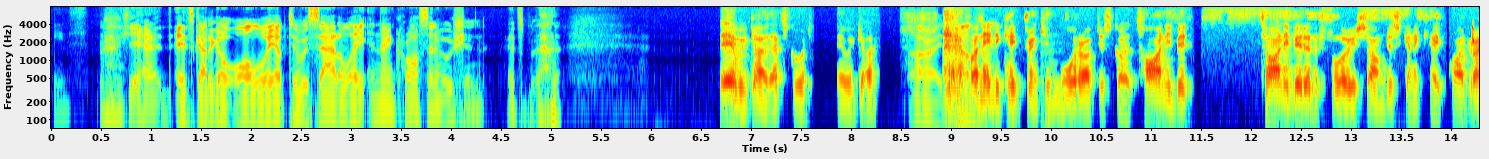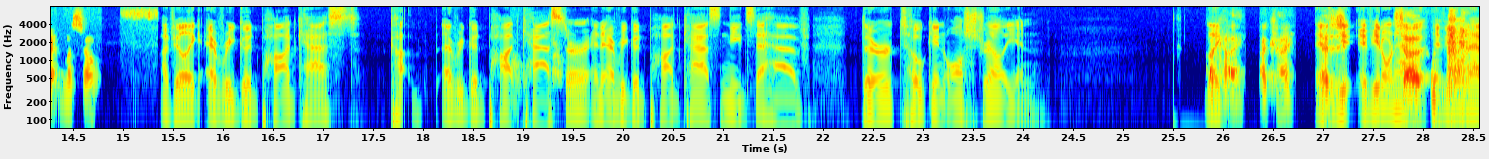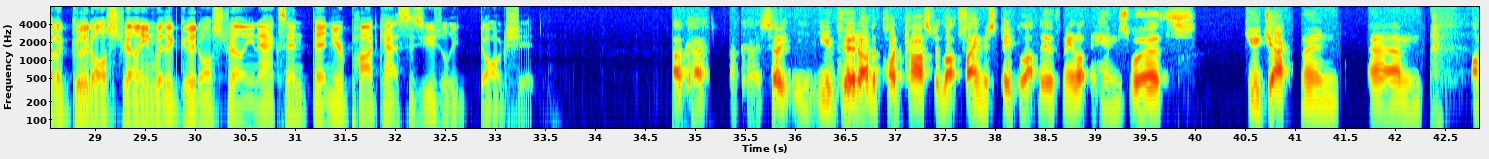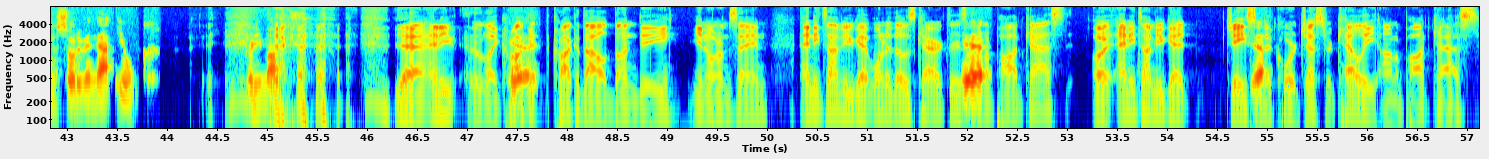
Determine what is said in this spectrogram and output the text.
yeah, it's got to go all the way up to a satellite and then cross an ocean. It's There we go. That's good. There we go. all right. if I need to keep drinking water, I've just got a tiny bit, tiny bit of the flu, so I'm just going to keep hydrating myself. I feel like every good podcast, every good podcaster, and every good podcast needs to have their token Australian. Like okay. Okay. if you if you don't have so- a, if you don't have a good Australian with a good Australian accent, then your podcast is usually dog shit. Okay. Okay. So you've heard other podcasts with like famous people up there with me, like the Hemsworths, Hugh Jackman. Um, I'm sort of in that ilk. Pretty much. yeah, any like Yeah. crocodile Dundee. You know what I'm saying? Anytime you get one of those characters Yeah. on a podcast, or anytime you get Jason the Court Jester Kelly on a podcast,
